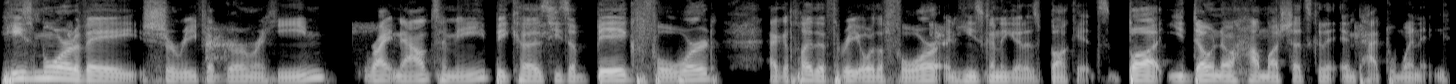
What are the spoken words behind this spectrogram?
he's more of a Shareef Abdur-Rahim right now to me because he's a big forward that could play the three or the four, and he's going to get his buckets. But you don't know how much that's going to impact winning,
